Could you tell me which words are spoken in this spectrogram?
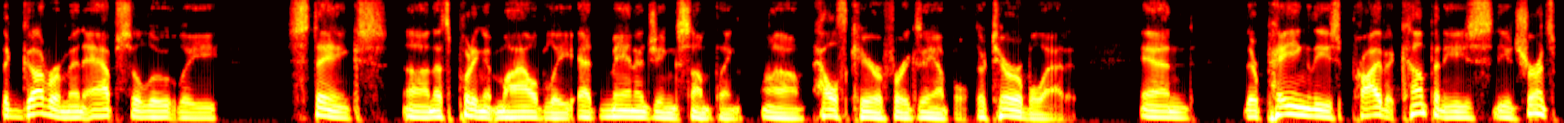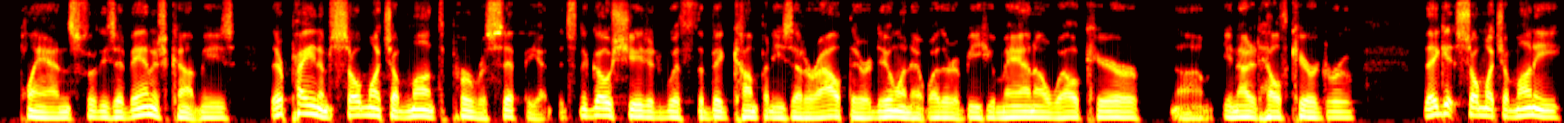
the government absolutely stinks. Uh, that's putting it mildly at managing something. Uh, healthcare, for example, they're terrible at it, and they're paying these private companies, the insurance plans for these advantage companies, they're paying them so much a month per recipient. It's negotiated with the big companies that are out there doing it, whether it be Humana, WellCare, um, United Healthcare Group. They get so much of money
